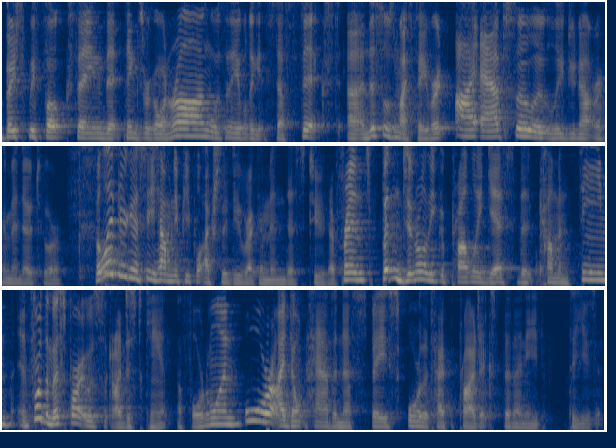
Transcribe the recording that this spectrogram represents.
basically folks saying that things were going wrong, wasn't able to get stuff fixed. Uh, and this was my favorite. I absolutely do not recommend Ortur. But later you're gonna see how many people actually do recommend this to their friends. But in general, you could probably guess the common theme. And for the most part, it was like, I just can't afford one, or I don't have enough space or the type of projects that I need to use it.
